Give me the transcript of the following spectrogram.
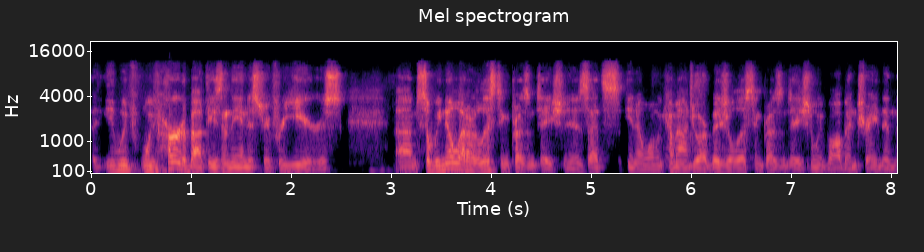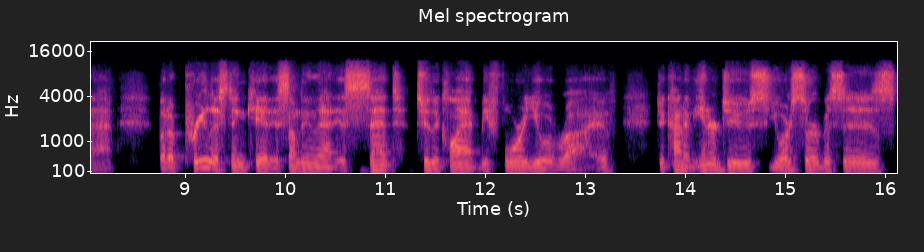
we've we've heard about these in the industry for years. Um, so we know what our listing presentation is. That's you know when we come out and do our visual listing presentation, we've all been trained in that. But a pre-listing kit is something that is sent to the client before you arrive to kind of introduce your services,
